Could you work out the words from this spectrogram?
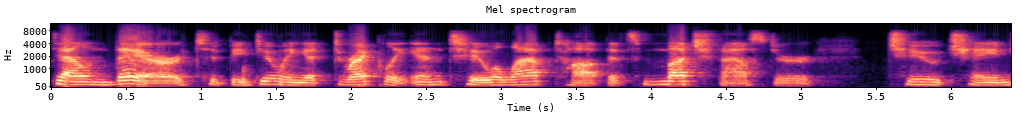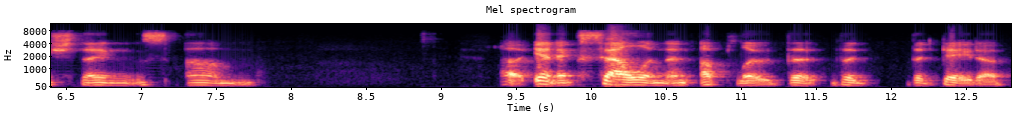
down there to be doing it directly into a laptop. It's much faster to change things um, uh, in Excel and then upload the, the, the data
